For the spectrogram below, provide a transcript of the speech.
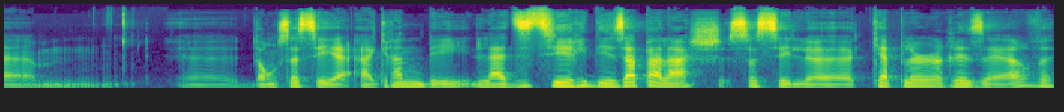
euh, euh, donc, ça, c'est à, Granby. La distillerie des Appalaches, ça, c'est le Kepler Réserve.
